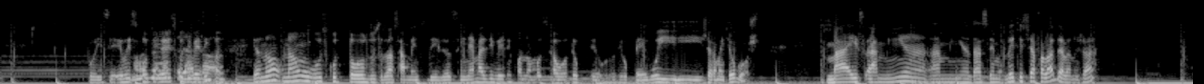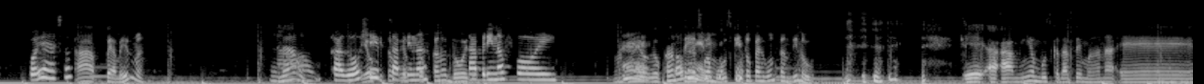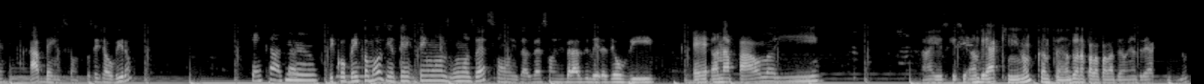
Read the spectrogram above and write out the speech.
Pois eu escuto, eu Nossa, escuto de vez em quando. Eu não, não escuto todos os lançamentos deles assim, né? Mas de vez em quando uma música ou outra eu, eu, eu pego e, e geralmente eu gosto. Mas a minha, a minha da semana. Letícia já falou dela, não já? Foi essa. Ah, foi a mesma? Não. Casa Eu Worship, que, tô, eu Sabrina. ficando. Sabrina foi. É, eu, eu cantei a sua música e tô perguntando de novo. É, a, a minha música da semana é A Benção. Vocês já ouviram? Quem canta? Não. Ficou bem famosinha. Tem, tem umas, umas versões. As versões brasileiras eu vi é, Ana Paula e. Ai, eu esqueci. André Aquino cantando. Ana Paula Valadão e André Aquino.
